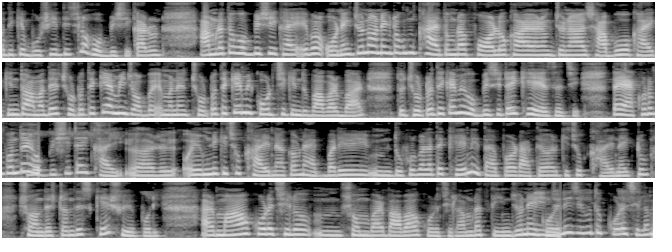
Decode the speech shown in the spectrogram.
ওদিকে বসিয়ে দিয়েছিল হব্বিসি কারণ আমরা তো হব্বিসি খাই, এবার অনেকজন অনেক রকম খায়, তোমরা ফলও খায়, অনেকজনা সাবুও খায়, কিন্তু আমাদের ছোট থেকে আমি জব মানে ছোট থেকে আমি করছি কিন্তু বাবার বার, তো ছোট থেকে আমি হব্বিসিটাই খেয়ে এসেছি। তাই এখনও পর্যন্ত এই ওবিসিটাই খাই। আর এমনি কিছু খাই না, কারণ একবারে দুপুরবেলাতে খেয়ে নিই তারপর রাতে আর কিছু খাই না। একটু সন্দেশ টন্দেশ খেয়ে শুয়ে পড়ি। আর মাও করেছিল সোমবার বাবাও করেছিল, আমরা তিনজনেই তিনজনেই যেহেতু করেছিলাম,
